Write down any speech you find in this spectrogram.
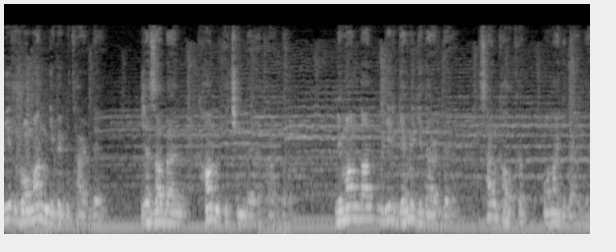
bir roman gibi biterdi. Jezabel kan içinde yatardı. Limandan bir gemi giderdi. Sen kalkıp ona giderdin.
